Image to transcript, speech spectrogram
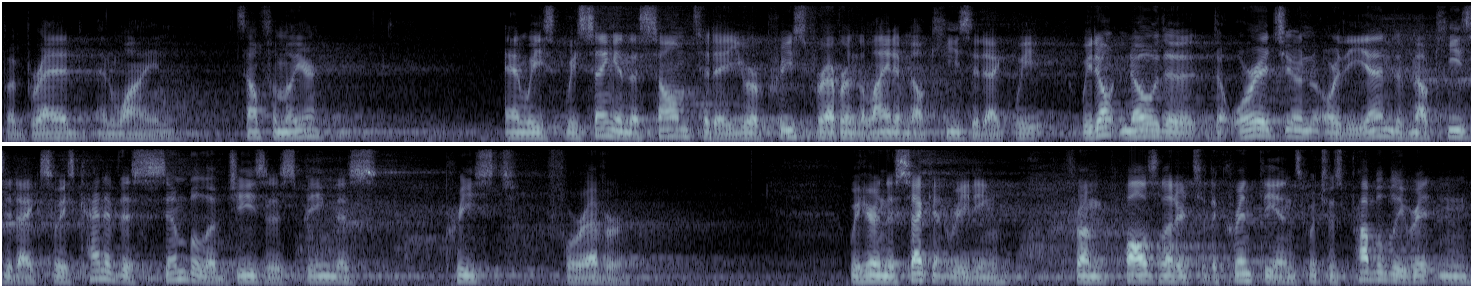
But bread and wine. Sound familiar? And we, we sang in the psalm today, You are a priest forever in the line of Melchizedek. We, we don't know the, the origin or the end of Melchizedek, so he's kind of this symbol of Jesus being this priest forever. We hear in the second reading from Paul's letter to the Corinthians, which was probably written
